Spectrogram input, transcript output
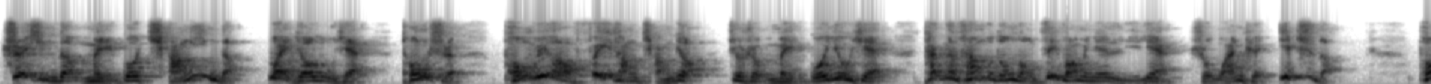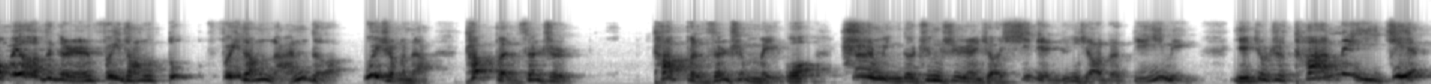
执行的美国强硬的外交路线。同时，蓬佩奥非常强调就是美国优先。他跟川普总统这方面的理念是完全一致的。蓬佩奥这个人非常多，非常难得。为什么呢？他本身是，他本身是美国知名的军事院校西点军校的第一名，也就是他那一届。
